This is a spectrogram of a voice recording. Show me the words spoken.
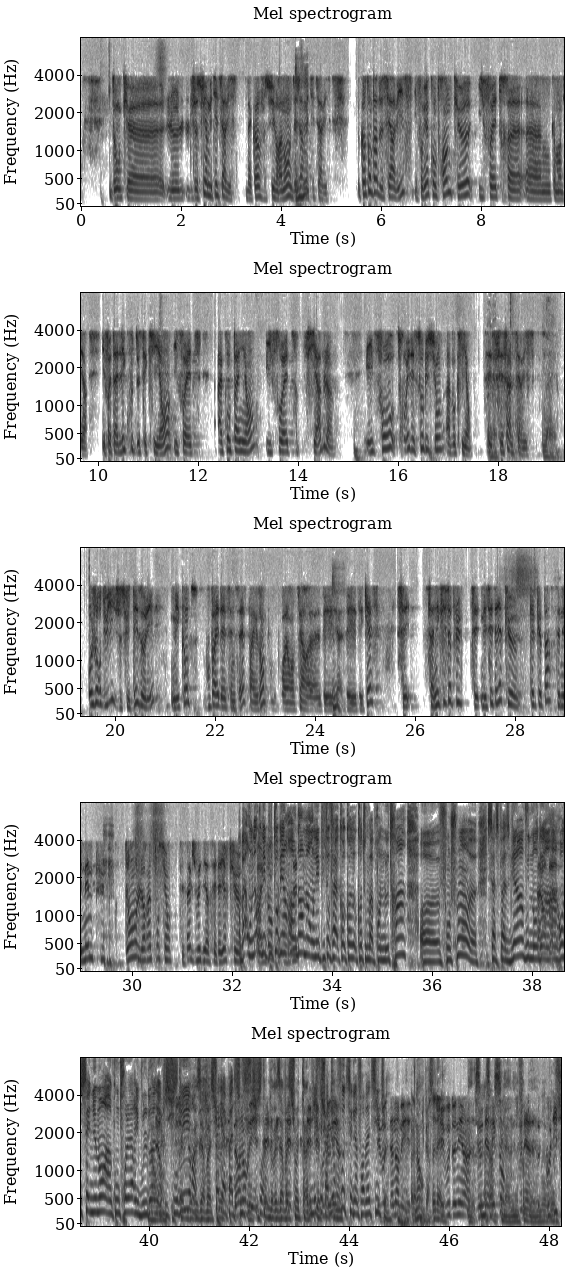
Donc, euh, le, je suis un métier de service. D'accord? Je suis vraiment déjà un Mhm. métier de service. Quand on parle de service, il faut bien comprendre que il faut être, euh, euh, comment dire, il faut être à l'écoute de ses clients, il faut être accompagnant, il faut être fiable, et il faut trouver des solutions à vos clients. C'est c'est ça le service. Aujourd'hui, je suis désolé, mais quand vous parlez de la SNCF, par exemple, vous pourrez en faire euh, des, des, des caisses, c'est ça n'existe plus. C'est- Mais c'est-à-dire que quelque part, ce n'est même plus dans leur inconscient. C'est ça que je veux dire. C'est-à-dire que Ah bah, on, est plutôt bien. oh non, mais on est plutôt. Enfin, quand, quand, quand on va prendre le train, euh, franchement, euh, ça se passe bien. Vous demandez Alors, un, bah- un renseignement à un contrôleur, il vous le donne avec le tout sourire. Ça, y a pas de Non, non, souci. mais Le système de réservation et de Mais Mais c'est pas de leur faute, c'est de l'informatique. non, non, mais Non. Je vais vous donner un, je vais C'est vous pas donner un ça, c'est exemple. Vous, dites,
